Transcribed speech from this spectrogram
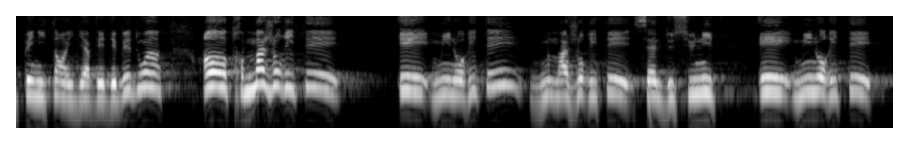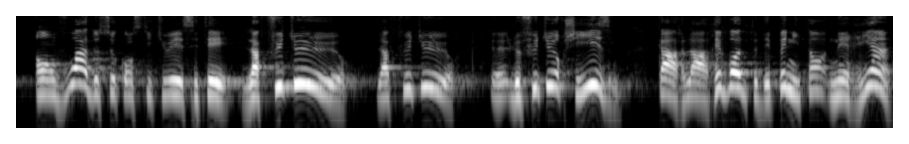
pénitents, il y avait des bédouins, entre majorité et minorité, majorité celle du sunnite et minorité en voie de se constituer, c'était la future, future, euh, le futur chiisme, car la révolte des pénitents n'est rien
